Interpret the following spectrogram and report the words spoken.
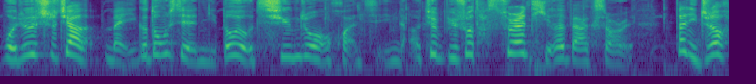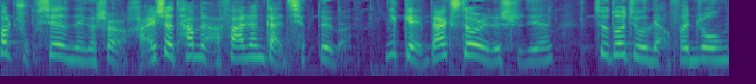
我觉得是这样的，每一个东西你都有轻重缓急，你知道？就比如说他虽然提了 backstory，但你知道他主线的那个事儿还是他们俩发展感情，对吧？你给 backstory 的时间。最多就两分钟，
